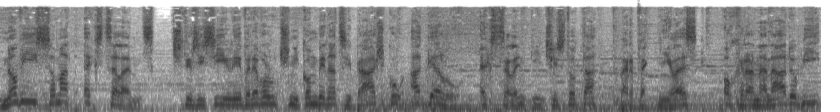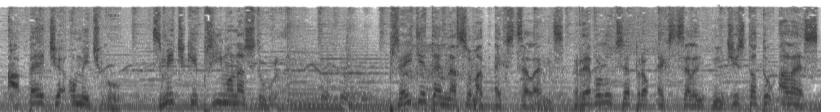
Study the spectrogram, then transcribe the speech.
Nový Somat Excellence. Čtyři síly v revoluční kombinaci prášku a gelu. Excelentní čistota, perfektní lesk, ochrana nádobí a péče o myčku. Z myčky přímo na stůl. Přejděte na Somat Excellence. Revoluce pro excelentní čistotu a lesk.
